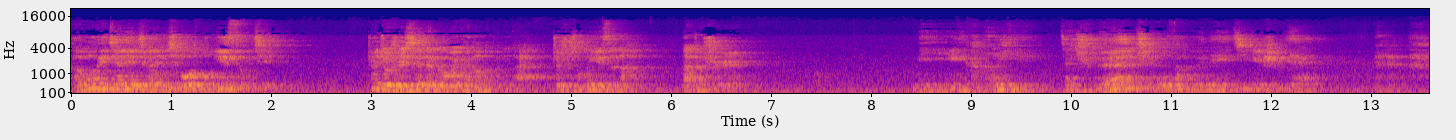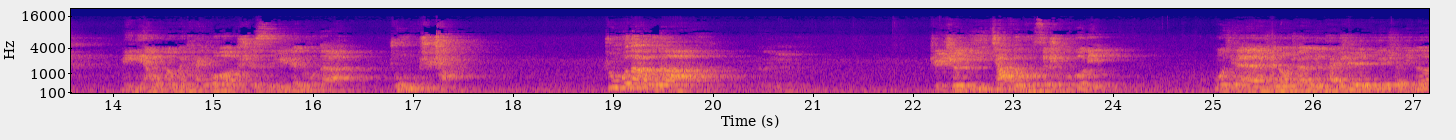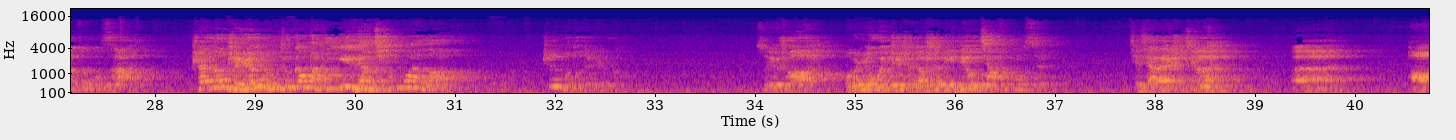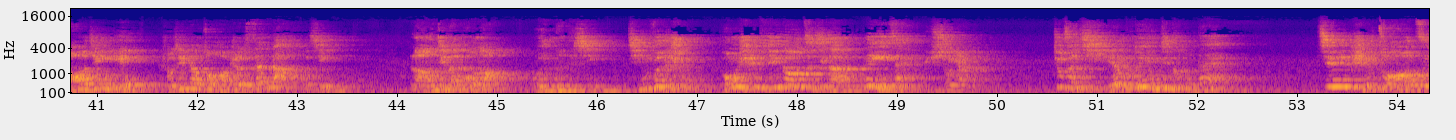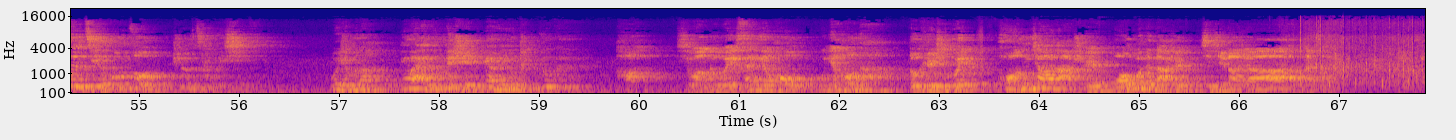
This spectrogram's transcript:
可不可以建立全球统一伺服器。这就是现在各位看到的平台，这是什么意思呢？那就是你可以在全球范围内经营事业。明年我们会开拓十四亿人口的中国市场，中国大陆呢？只设立一家分公司是不够的。目前山东省临海市已设立了分公司了。山东省人口就高达一亿两千万了，这么多的人口。所以说，我们认为至少要设立六家分公司。接下来是结论，呃，好好经营，首先要做好这三大核心：冷静的头脑、温暖的心、勤奋的手，同时提高自己的内在与修养。就算钱不能用进口袋，坚持做好自己的工作，这才会行。为什么呢因为爱做这事让人有成就感。好，希望各位三年后、五年后呢，都可以成为皇家大师、王冠大师。谢谢大家。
